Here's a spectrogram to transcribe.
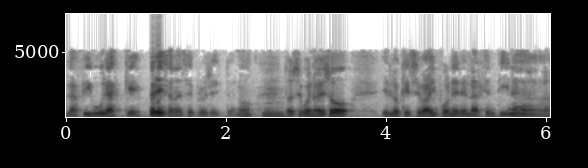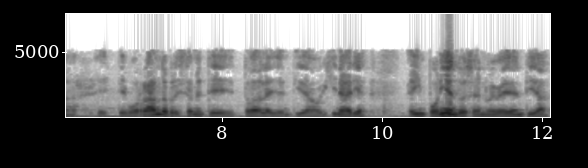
las figuras que expresan ese proyecto no mm. entonces bueno eso es lo que se va a imponer en la Argentina este, borrando precisamente toda la identidad originaria e imponiendo esa nueva identidad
